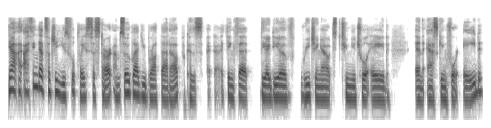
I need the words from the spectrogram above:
Yeah, I, I think that's such a useful place to start. I'm so glad you brought that up because I, I think that the idea of reaching out to mutual aid and asking for aid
